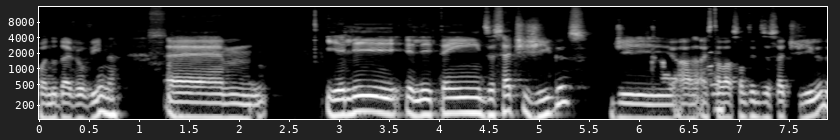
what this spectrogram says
quando deve ouvir, né? É, e ele ele tem 17 GB de a, a instalação tem 17 GB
